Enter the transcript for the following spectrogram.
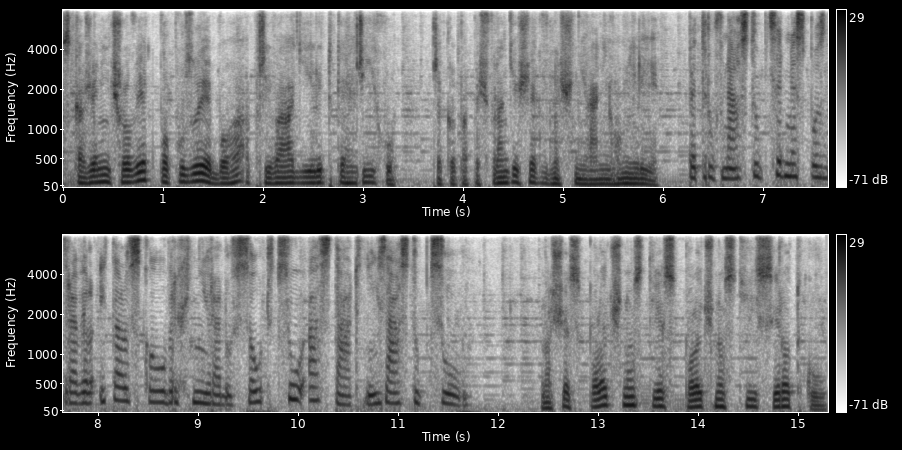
Skažený člověk popuzuje Boha a přivádí lid ke hříchu, řekl papež František v dnešní ranní homílii. Petrův nástupce dnes pozdravil italskou vrchní radu soudců a státních zástupců. Naše společnost je společností sirotků,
